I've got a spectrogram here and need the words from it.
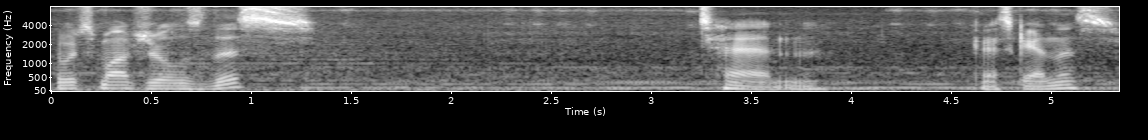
Which module is this? 10. Can I scan this?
